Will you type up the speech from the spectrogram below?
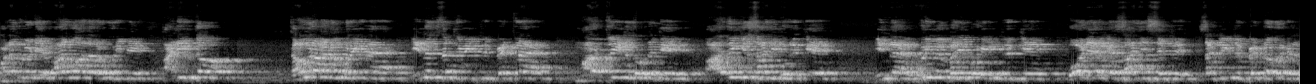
பழங்குடிய வாழ்வாதார உரிமை அனைத்தும் தவறான முறையில இன சர்டிபிகேட் பெற்ற மாற்று இனத்தவர்களுக்கு அதிக சாதிகளுக்கு இந்த உரிமை பறி போயிட்டு இருக்கு. போலியாக சாதி சென்று சர்டிபிகேட் பெற்றவர்கள்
